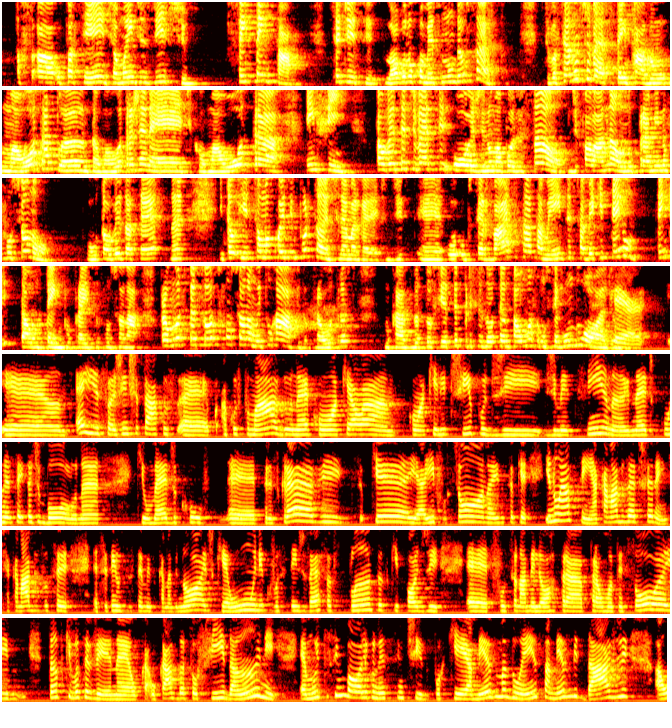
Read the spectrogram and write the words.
a, o paciente, a mãe desiste sem tentar. Você disse, logo no começo não deu certo. Se você não tivesse tentado uma outra planta, uma outra genética, uma outra, enfim, talvez você tivesse hoje numa posição de falar, não, para mim não funcionou. Ou talvez até, né? Então, isso é uma coisa importante, né, Margarete? De é, observar esse tratamento e saber que tem um, tem que dar um tempo para isso funcionar. Para algumas pessoas funciona muito rápido, para outras, no caso da Sofia, você precisou tentar uma, um segundo óleo. É, é, é isso, a gente está é, acostumado né, com, aquela, com aquele tipo de, de medicina né, de, com receita de bolo, né, que o médico é, prescreve, não sei o quê, e aí funciona, e não sei o quê. E não é assim, a cannabis é diferente. A cannabis você, é, você tem um sistema endocannabinoide que é único, você tem diversas plantas que pode é, funcionar melhor para uma pessoa, e tanto que você vê, né, o, o caso da Sofia da Anne é muito simbólico nesse sentido, porque a mesma doença, a mesma idade,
